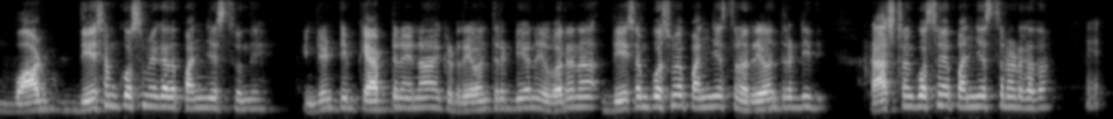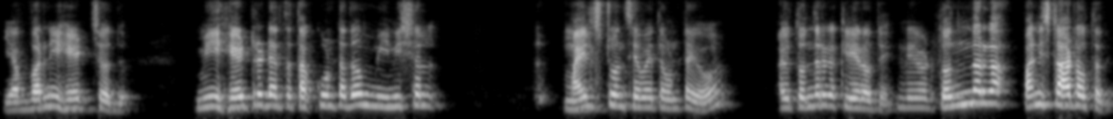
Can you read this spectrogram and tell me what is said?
వాడు దేశం కోసమే కదా పనిచేస్తుంది ఇండియన్ టీం కెప్టెన్ అయినా ఇక్కడ రేవంత్ రెడ్డి అని ఎవరైనా దేశం కోసమే పనిచేస్తున్నారు రేవంత్ రెడ్డి రాష్ట్రం కోసమే పనిచేస్తున్నాడు కదా. ఎవరిని హేట్ చేయొద్దు. మీ హేట్రెడ్ ఎంత తక్కువ ఉంటుందో మీ ఇనిషియల్ మైల్ స్టోన్స్ ఏవైతే ఉంటాయో అవి తొందరగా క్లియర్ అవుతాయి. తొందరగా పని స్టార్ట్ అవుతుంది.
